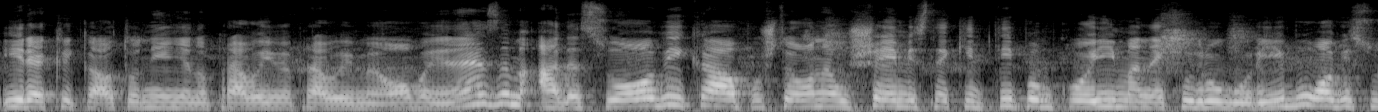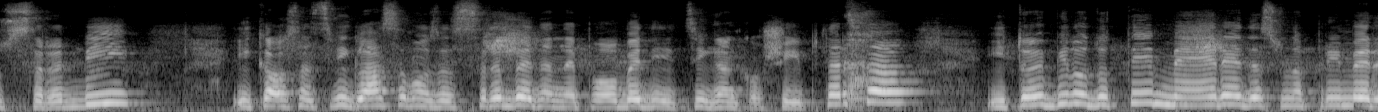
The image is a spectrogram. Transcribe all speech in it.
i rekli kao to nije njeno pravo ime, pravo ime ovo je ne znam, a da su ovi kao, pošto je ona u šemi s nekim tipom koji ima neku drugu ribu, ovi su Srbi i kao sad svi glasamo za Srbe da ne pobedi ciganko šiptarka. I to je bilo do te mere da su, na primer,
